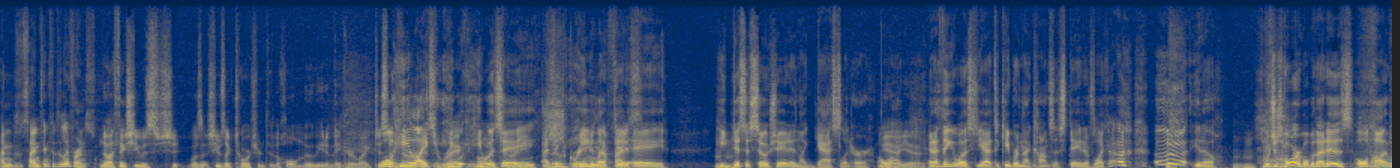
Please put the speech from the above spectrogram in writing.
And the same thing for Deliverance. no, I think she was she wasn't she was like tortured through the whole movie to make her like just. Well, a he like nervous he, w- he was a. screen, I think Scream he like did face. a. He disassociated and like gaslit her a Yeah, lot. yeah. And I think it was yeah to keep her in that constant state of like, uh, uh, you know, Mm-hmm. which is horrible, but that is old Hollywood.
